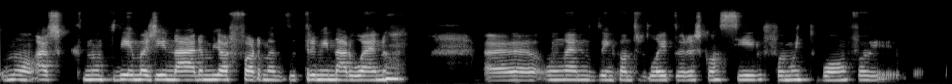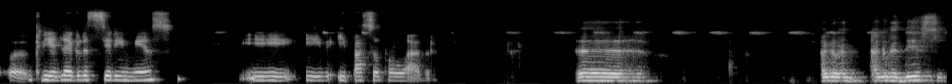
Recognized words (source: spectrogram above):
Não, acho que não podia imaginar a melhor forma de terminar o ano. Uh, um ano de encontro de leituras consigo. Foi muito bom. Foi, uh, queria lhe agradecer imenso e, e, e passo a palavra. Uh, agradeço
